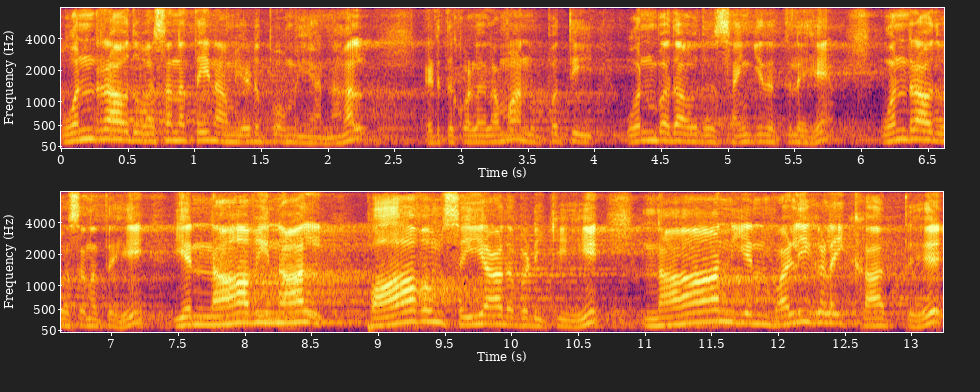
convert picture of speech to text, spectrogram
ஒன்றாவது வசனத்தை நாம் எடுப்போமே ஆனால் எடுத்துக்கொள்ளலாமா முப்பத்தி ஒன்பதாவது சங்கீதத்திலே ஒன்றாவது வசனத்தை என் நாவினால் பாவம் செய்யாதபடிக்கு நான் என் வழிகளை காத்து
